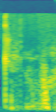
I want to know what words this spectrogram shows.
black and white.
